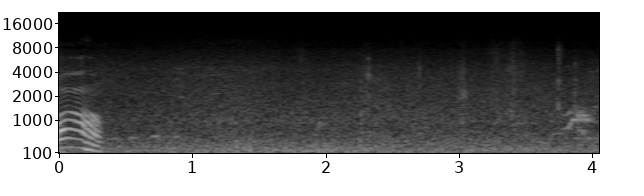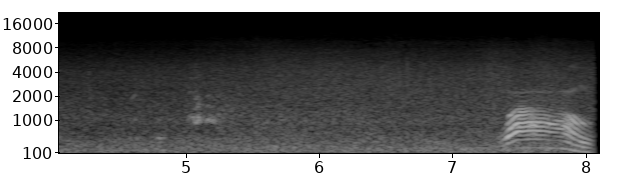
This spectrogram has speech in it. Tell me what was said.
Wow. Wow.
